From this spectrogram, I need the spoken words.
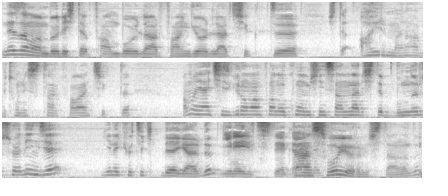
ne zaman böyle işte fanboylar, fangirl'ler çıktı. İşte Iron Man abi Tony Stark falan çıktı. Ama yani çizgi roman falan okumamış insanlar işte bunları söyleyince yine kötü kitleye geldim. Yine elitistliğe Ben kaydık. soğuyorum işte anladın Yine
